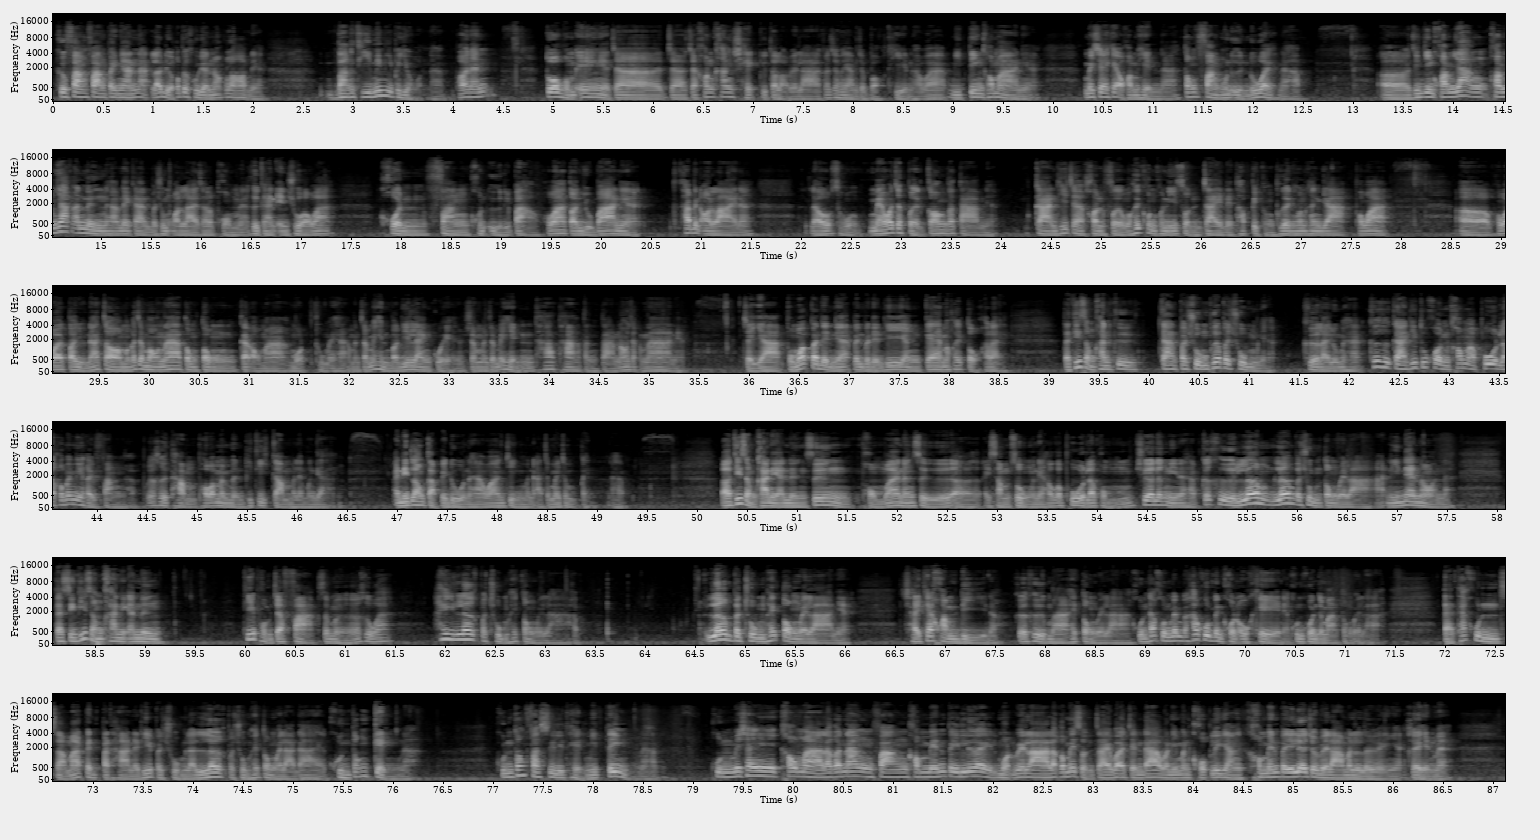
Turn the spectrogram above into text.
คือฟังฟังไปงั้นอะแล้วเดี๋ยวก็ไปคุยกันนอกรอบเนี่ย บางทีไม่มีประโยชน์นะเพราะนั้นตัวผมเองเนี่ยจะจะจะค่อนข้างเช็คอยู่ตลอดเวลา ก็จะพยายามจะบอกทีมนะว่า meeting เข้ามาเนี่ยไม่ใช่แค่ออกความเห็นนะ ต้องฟังคนอื่นด้วยนะครับจริงๆความยากความยากอันนึงนะครับในการประชุมออนไลน์สำหรับผมนะคือการ ensure ว่าคนฟังคนอื่นหรือเปล่า เพราะว่าตอนอยู่บ้านเนี่ยถ้าเป็นออนไลน์นะแล้วสมมติแม้ว่าจะเปิดกล้องก็ตามเนี่ยการที่จะ confirm ว่าเฮ้ยคนคนนี้สนใจใน topic ของเพื่อนค่อนข้างยาก เพราะว่า เพราะว่าตอนอยู่หน้าจอมันก็จะมองหน้าตรงๆกันออกมาหมดถูกไหมฮะมันจะไม่เห็น body language มันจะไม่เห็นท่าทางต่างๆ นอกจากหน้าเนี่ยจะยากผมว่าประเด็นนี้เป็นประเด็นที่ยังแก้ไม่ค่อยตกเท่าไหร่แต่ที่สำคัญคือการประชุมเพื่อประชุมเนี่ยคืออะไรรู้ไหมฮะก็คือการที่ทุกคนเข้ามาพูดแล้วก็ไม่มีใครฟังครับก็คือทำเพราะว่ามันเหมือนพิธีกรรมอะไรบางอย่าง อันนี้ลองกลับไปดูนะฮะว่าจริงมันอาจจะไม่จำเป็นนะครับแล้วที่สำคัญอีกอันหนึ่งซึ่งผมว่าหนังสือไอ้ซัมซุงเนี่ยเขาก็พูดแล้วผมเชื่อเรื่องนี้นะครับก็คือเริ่มเริ่มประชุมตรงเวลาอันนี้แน่นอนนะ แต่สิ่งที่สำคัญอีกอันหนึ่งที่ผมจะฝากเสมอก็คือว่าให้เลิกประชุมให้ตรงเวลาครับ เริ่มประชุมให้ตรงเวลาเนี่ย ใช้แค่ความดีนะก็คือมาให้ตรงเวลา คุณถ้าคุณไม่ถ้าคุณเป็นคนโอเคเนี่ยคุณควรจะมาตรงเวลา แต่ถ้าคุณสามารถเป็นประธานในที่ประชุม และเลิกประชุมให้ตรงเวลาได้ คุณต้องเก่งนะคุณต้อง facilitate meeting นะครับคุณไม่ใช่เข้ามาแล้วก็นั่งฟังคอมเมนต์ไปเรื่อยหมดเวลาแล้วก็ไม่สนใจว่า agenda วันนี้มันครบหรือยังคอมเมนต์ไปเรื่อยจนเวลามันเลยเงี้ยเคยเห็นไหม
